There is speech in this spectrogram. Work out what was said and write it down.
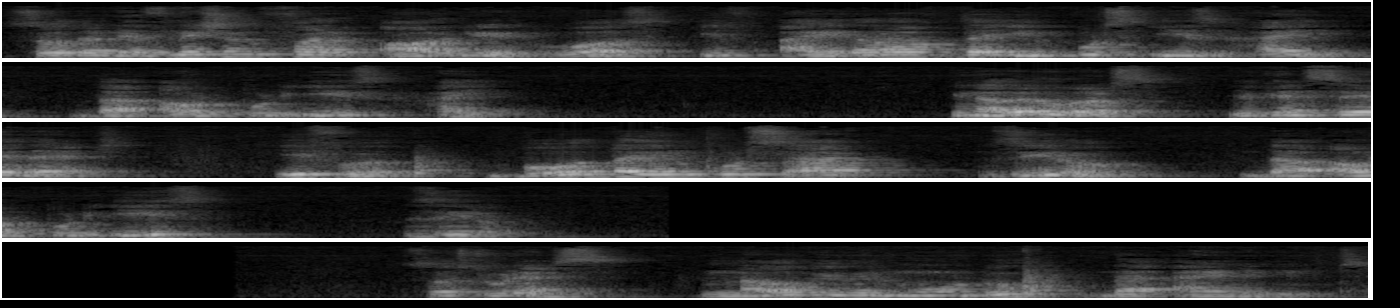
So the definition for OR gate was if either of the inputs is high, the output is high. In other words, you can say that if both the inputs are 0, the output is 0. So students, now we will move to the AND gate.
